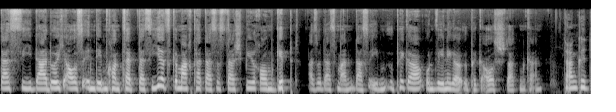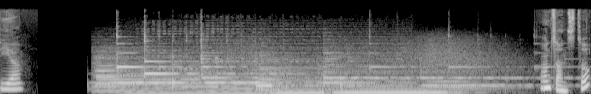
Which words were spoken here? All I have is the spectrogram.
dass sie da durchaus in dem Konzept, das sie jetzt gemacht hat, dass es da Spielraum gibt. Also dass man das eben üppiger und weniger üppig ausstatten kann. Danke dir. Und sonst so?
